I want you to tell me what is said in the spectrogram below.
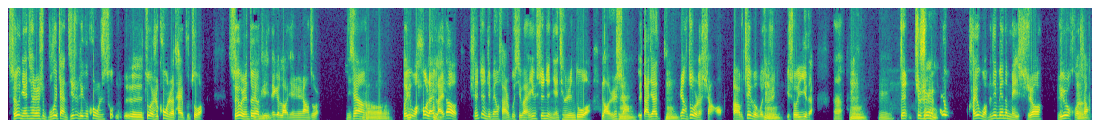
所有年轻人是不会站，即使这个空是错呃座是空着，他也不坐，所有人都要给嗯。那个老年人让座。你像，哦，所以我后来来到深圳这边，我反而不习惯，因为深圳年轻人多，老人少，嗯所以大家嗯。让座的少啊。这个我就是嗯。一说一的，嗯嗯，嗯。但就是还有还有我们那边的美食哦，驴肉火烧嗯，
